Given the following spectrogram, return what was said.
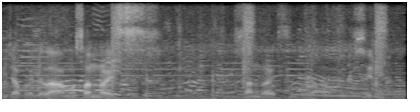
sekejap lagi lah mau sunrise. Sunrise di sini.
